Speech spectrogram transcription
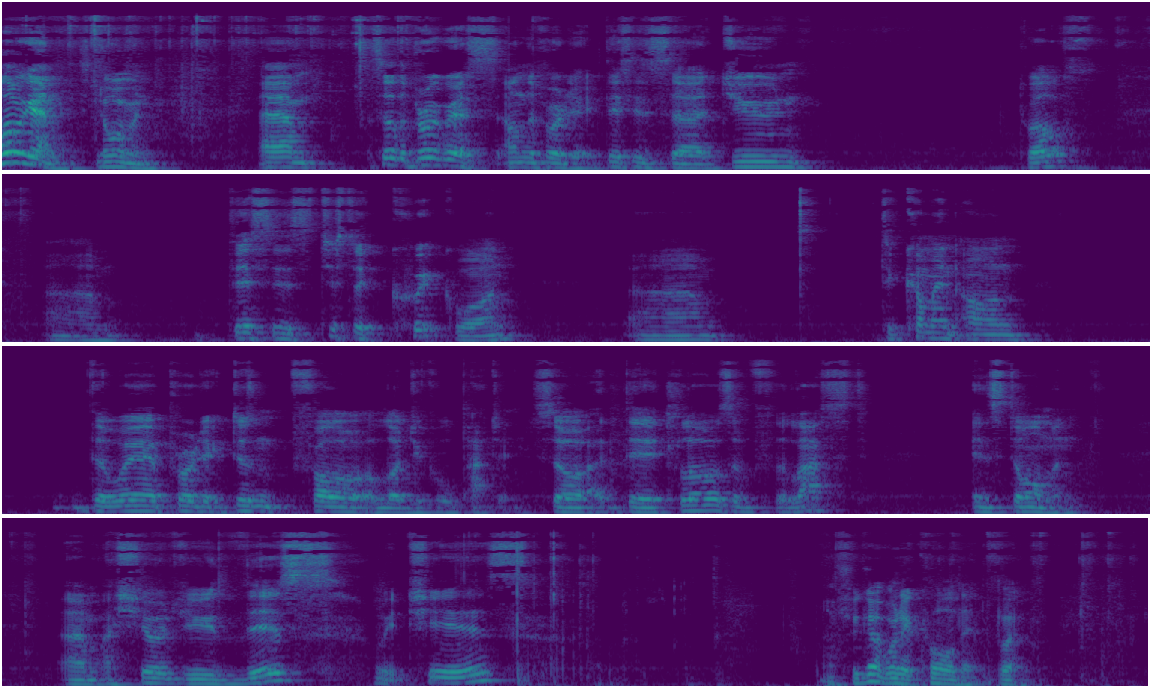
Hello again, it's Norman. Um, so the progress on the project, this is uh, June 12th. Um, this is just a quick one um, to comment on the way a project doesn't follow a logical pattern. So at the close of the last installment, um, I showed you this, which is, I forgot what I called it, but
